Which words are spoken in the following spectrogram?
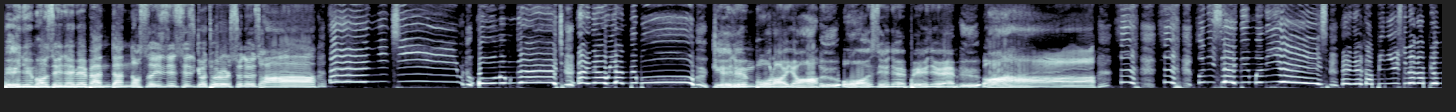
Benim hazinemi benden nasıl izinsiz götürürsünüz ha? Anneciğim. Oğlum kaç. Ana uyandı bu. Gelin buraya. O hazine benim. Aa! Ana kapıyı niye üstüme kapıyorsun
